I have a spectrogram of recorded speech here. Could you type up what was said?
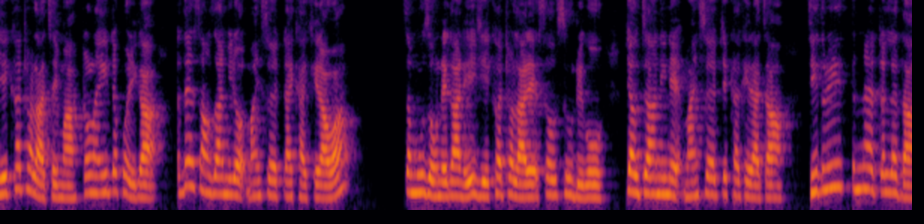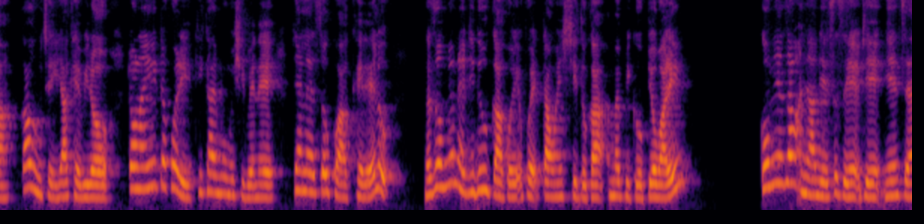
ရေခတ်ထွက်လာချိန်မှာတော်လိုင်းရေးတပ်ဖွဲ့တွေကအသင့်ဆောင်ဆိုင်ပြီးတော့မိုင်းဆွဲတိုက်ခိုက်ခဲ့တာပါ။စက်မှုဇုံတွေကနေရေခတ်ထွက်လာတဲ့စုပ်စုတွေကိုပျောက်ကြားနည်းနဲ့မိုင်းဆွဲပစ်ခတ်ခဲ့တာကြောင့် G3 တနက်တက်လက်သာကောက်ယူချိန်ရခဲ့ပြီးတော့တော်လိုင်းရေးတပ်ဖွဲ့တွေထိခိုက်မှုမရှိဘဲနဲ့ပြန်လည်ဆုတ်ခွာခဲ့တယ်လို့ငစုံမြို့နယ်ပြည်သူ့ကာကွယ်ရေးအဖွဲ့တာဝန်ရှိသူကအမတ်ပီကိုပြောပါတယ်။ကိုမြင့်ဆောင်အညာမြေစစ်စင်အဖြစ်မြင်းချံ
